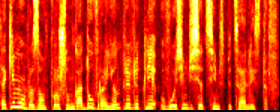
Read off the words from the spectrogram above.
Таким образом, в прошлом году в район привлекли 87 специалистов.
